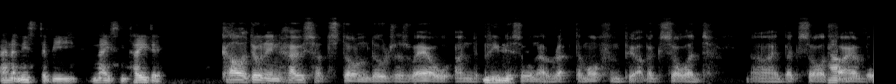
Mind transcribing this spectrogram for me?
and it needs to be nice and tidy. Caledonian House had storm doors as well, and the mm-hmm. previous mm-hmm. owner ripped them off and put a big solid, uh, big solid that, fire door.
